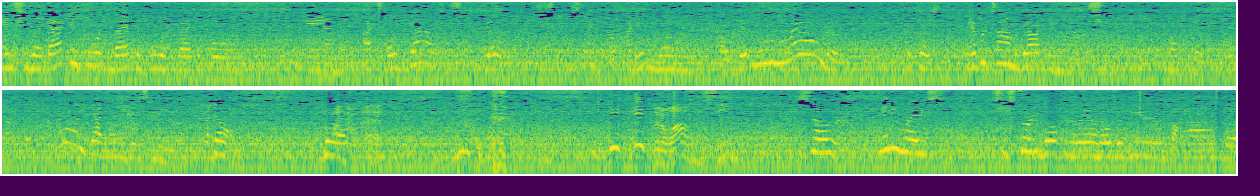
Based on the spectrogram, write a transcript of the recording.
And she went back and forth, back and forth, back and forth. And I told the guys, I said, go. She said, "Stay there." I didn't want them, I didn't want them around her. Because every time a guy came around, she walked away. I don't ain't got nothing against me. I don't. But It's been a while since then. So, anyways, she started walking around over here behind the,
